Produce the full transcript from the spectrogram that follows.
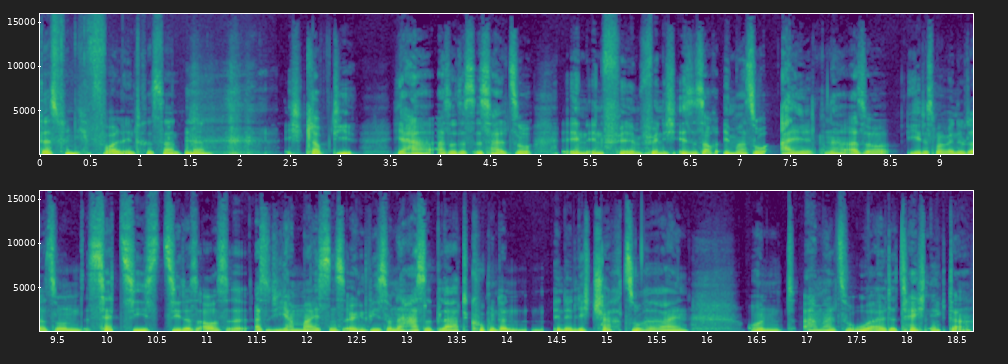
Das finde ich voll interessant, ne? Ich glaube, die, ja, also das ist halt so, in, in Filmen, finde ich, ist es auch immer so alt, ne? Also jedes Mal, wenn du da so ein Set siehst, sieht das aus, äh, also die haben meistens irgendwie so eine Hasselblatt, gucken dann in den Lichtschachtsucher rein und haben halt so uralte Technik da.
